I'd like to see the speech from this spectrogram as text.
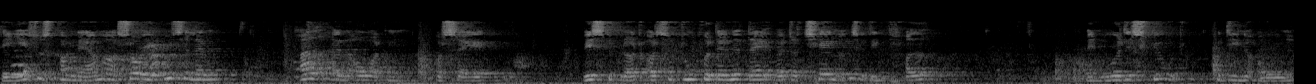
Da Jesus kom nærmere og så Jerusalem, græd han over den og sagde, Vidste blot også du på denne dag, hvad der tjener til din fred. Men nu er det skjult for dine øjne.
